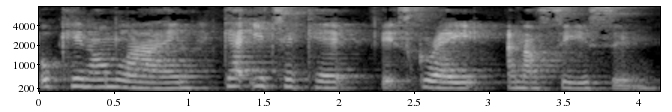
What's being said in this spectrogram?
booking online, get your ticket. It's great, and I'll see you soon.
